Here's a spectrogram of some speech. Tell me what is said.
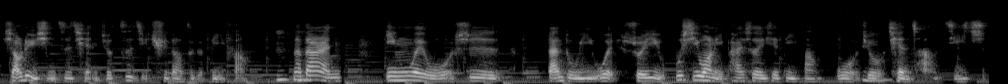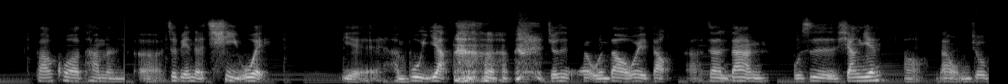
小旅行之前就自己去到这个地方。嗯、那当然，因为我是单独一位，所以不希望你拍摄一些地方，我就浅尝即止。嗯、包括他们呃这边的气味也很不一样，就是你会闻到味道啊，这当然不是香烟哦，那我们就。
